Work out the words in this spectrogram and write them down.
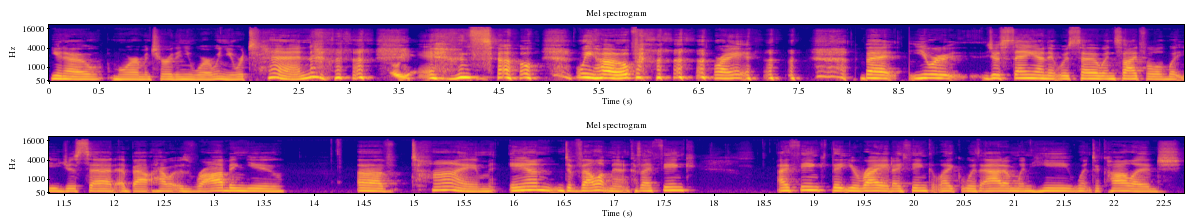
you know more mature than you were when you were 10 Oh, yeah. and so we hope right but you were just saying it was so insightful what you just said about how it was robbing you of time and development because i think I think that you're right. I think like with Adam when he went to college,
